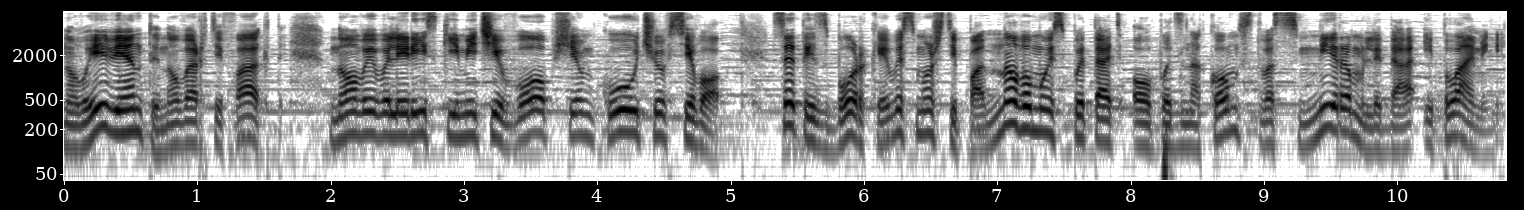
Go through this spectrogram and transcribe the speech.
новые ивенты, новые артефакты, новые валерийские мечи, в общем, кучу всего. С этой сборкой вы сможете по-новому испытать опыт знакомства с миром льда и пламени.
